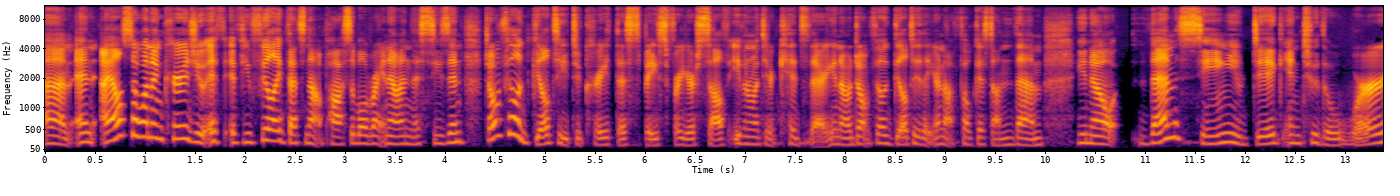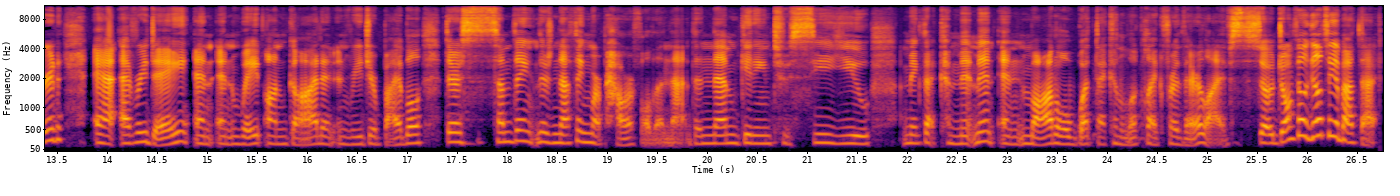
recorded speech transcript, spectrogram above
Um, and i also want to encourage you if, if you feel like that's not possible right now in this season don't feel guilty to create this space for yourself even with your kids there. You know don't feel guilty that you're not focused on them. You know them seeing you dig into the word every day and and wait on God and, and read your Bible, there's something there's nothing more powerful than that, than them getting to see you make that commitment and model what that can look like for their lives. So don't feel guilty about that.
